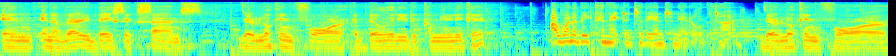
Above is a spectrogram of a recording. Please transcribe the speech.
in, in a very basic sense, they're looking for ability to communicate. I want to be connected to the internet all the time. They're looking for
